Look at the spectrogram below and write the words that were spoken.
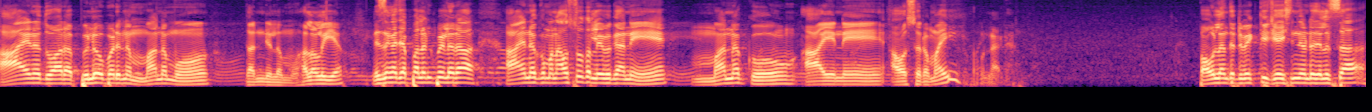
ఆయన ద్వారా పిలువబడిన మనము ధన్యులము. హలలుయ్య నిజంగా చెప్పాలంటే పిల్లరా ఆయనకు మన అవసరం లేవు కానీ మనకు ఆయనే అవసరమై ఉన్నాడు. పౌలంతటి వ్యక్తి చేసింది ఏంటో తెలుసా?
